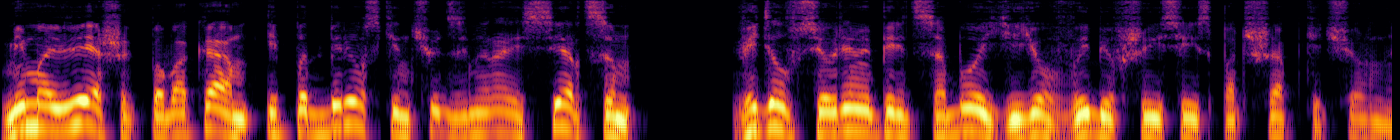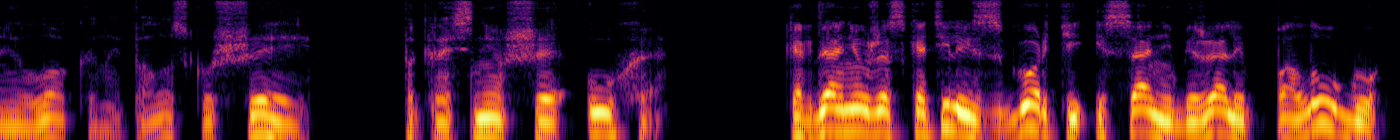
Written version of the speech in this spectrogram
Мимо вешек по бокам, и Подберезкин, чуть замирая сердцем, видел все время перед собой ее выбившиеся из-под шапки черные локоны, полоску шеи, покрасневшее ухо. Когда они уже скатились с горки и сани бежали по лугу,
